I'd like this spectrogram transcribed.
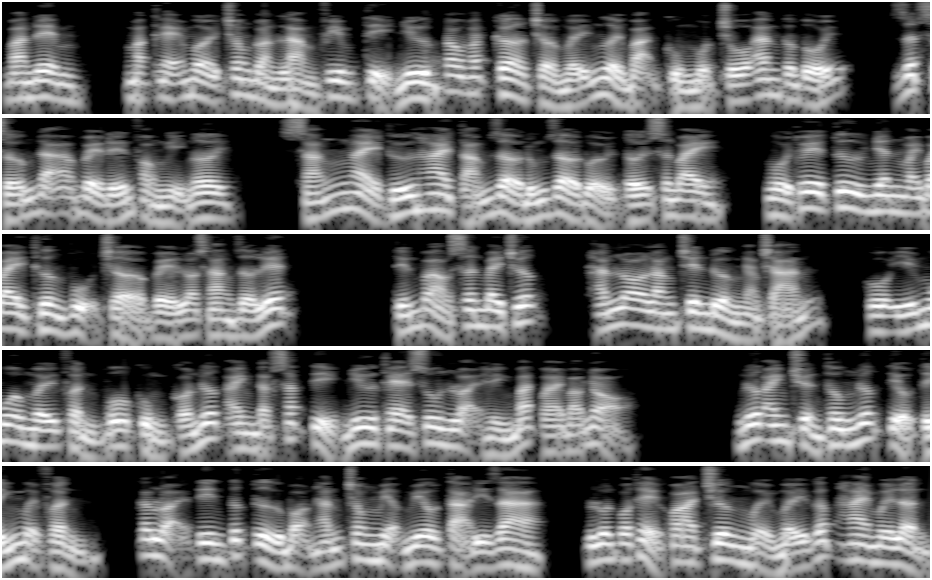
Ban đêm mặt thẻ mời trong đoàn làm phim tỷ như bao bắt cơ mấy người bạn cùng một chỗ ăn cơm tối, rất sớm đã về đến phòng nghỉ ngơi. Sáng ngày thứ hai tám giờ đúng giờ đổi tới sân bay, ngồi thuê tư nhân máy bay thương vụ trở về los angeles. Tiến vào sân bay trước, hắn lo lắng trên đường nhàm chán, cố ý mua mấy phần vô cùng có nước anh đặc sắc tỷ như the sun loại hình bắt quái báo nhỏ. Nước anh truyền thông nước tiểu tính mười phần, các loại tin tức từ bọn hắn trong miệng miêu tả đi ra, luôn có thể khoa trương mười mấy gấp hai mươi lần.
